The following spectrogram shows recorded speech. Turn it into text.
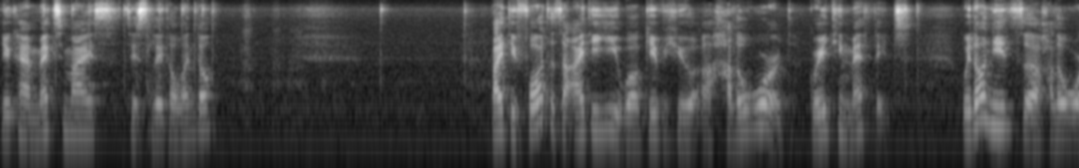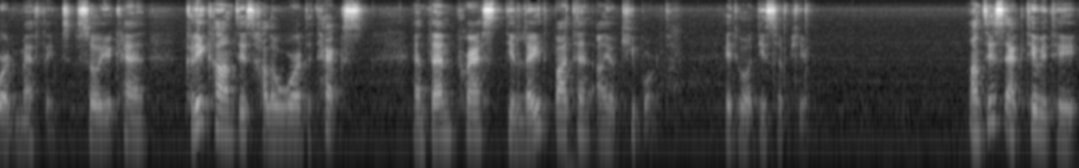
You can maximize this little window. By default, the IDE will give you a hello world greeting message we don't need the hello world method, so you can click on this hello world text and then press delete button on your keyboard. It will disappear. On this activity,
